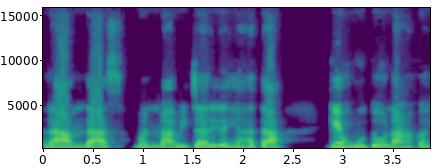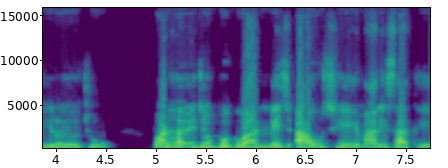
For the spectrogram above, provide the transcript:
રામદાસ મનમાં વિચારી રહ્યા હતા કે હું તો ના કહી રહ્યો છું, પણ હવે જો ભગવાનને જ આવું છે મારી સાથે,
